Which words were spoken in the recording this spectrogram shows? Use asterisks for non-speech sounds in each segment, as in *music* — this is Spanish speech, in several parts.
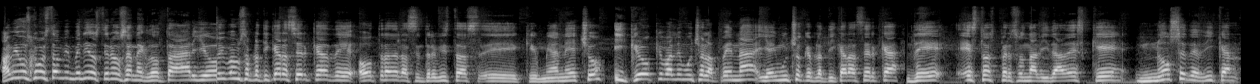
Amigos, ¿cómo están? Bienvenidos, tenemos anecdotario. Hoy vamos a platicar acerca de otra de las entrevistas eh, que me han hecho y creo que vale mucho la pena y hay mucho que platicar acerca de estas personalidades que no se dedican,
